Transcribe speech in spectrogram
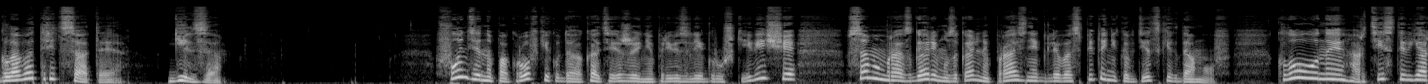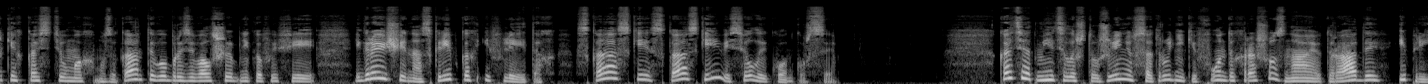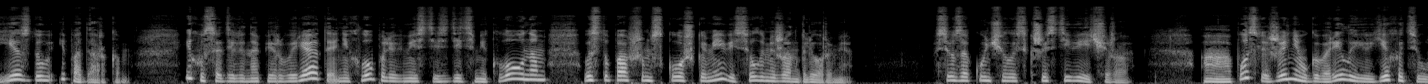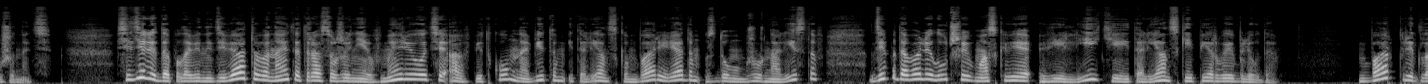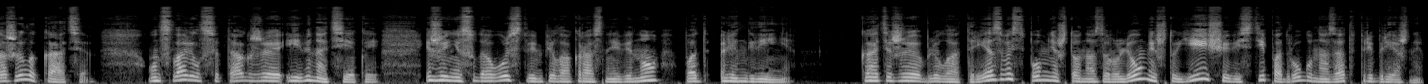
Глава 30. Гильза. В фонде на Покровке, куда Катя и Женя привезли игрушки и вещи, в самом разгаре музыкальный праздник для воспитанников детских домов. Клоуны, артисты в ярких костюмах, музыканты в образе волшебников и фей, играющие на скрипках и флейтах, сказки, сказки и веселые конкурсы. Катя отметила, что Женю сотрудники фонда хорошо знают, рады и приезду, и подаркам. Их усадили на первый ряд, и они хлопали вместе с детьми-клоуном, выступавшим с кошками и веселыми жонглерами. Все закончилось к шести вечера, а после Женя уговорила ее ехать ужинать. Сидели до половины девятого, на этот раз уже не в Мэриоте, а в битком набитом итальянском баре рядом с домом журналистов, где подавали лучшие в Москве великие итальянские первые блюда. Бар предложила Катя. Он славился также и винотекой, и Женя с удовольствием пила красное вино под лингвини. Катя же блюла трезвость, помня, что она за рулем и что ей еще вести подругу назад в Прибрежный.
